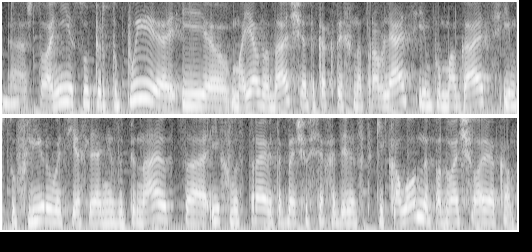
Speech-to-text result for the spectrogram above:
mm-hmm. что они супер тупые, и моя задача это как-то их направлять, им помогать помогать, им суфлировать, если они запинаются, их выстраивать. Тогда еще все ходили в такие колонны по два человека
